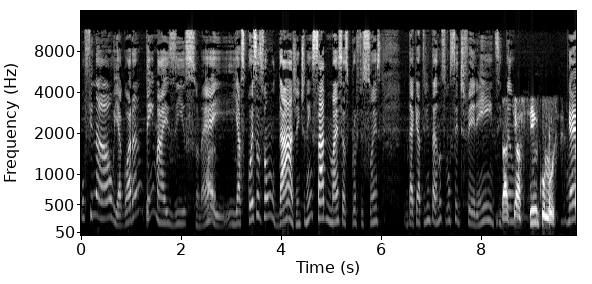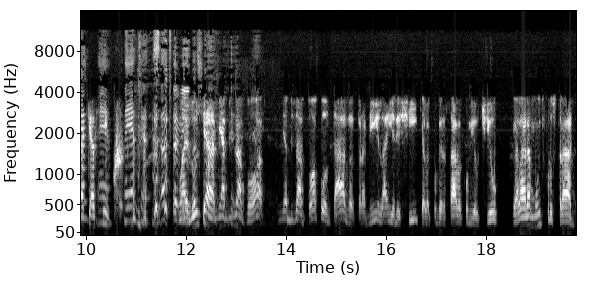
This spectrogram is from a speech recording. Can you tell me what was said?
o final. E agora não tem mais isso, né? E, e as coisas vão mudar. A gente nem sabe mais se as profissões daqui a 30 anos vão ser diferentes. Daqui então... a cinco, Lúcia. É, daqui a é, cinco. É, é, Mas, Lúcia, minha bisavó, minha bisavó contava para mim lá em Erechim, que ela conversava com meu tio, ela era muito frustrada,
